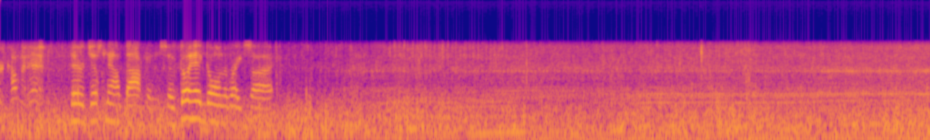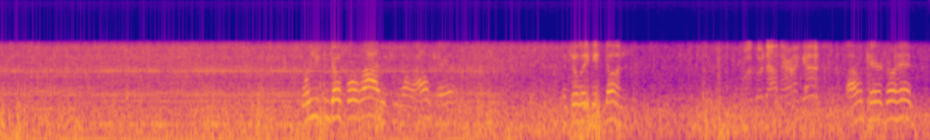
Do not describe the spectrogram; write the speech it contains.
are coming in? They're just now docking, so go ahead and go on the right side. Or you can go for a ride if you want. I don't care. Until they get done. Want to go down there, I guess? I don't care. Go ahead.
